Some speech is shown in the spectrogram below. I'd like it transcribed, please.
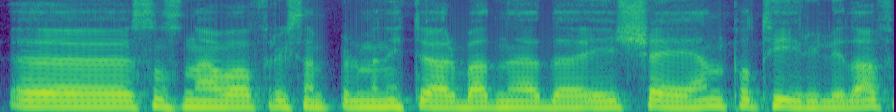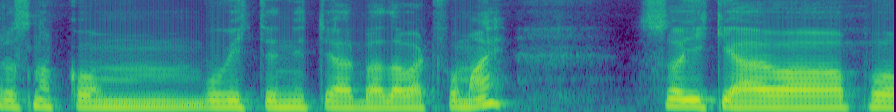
Uh, sånn som jeg var for med nyttig arbeid nede i Skien, på Tyrili der, for å snakke om hvor viktig nyttig arbeid har vært for meg. Så gikk jeg jo på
